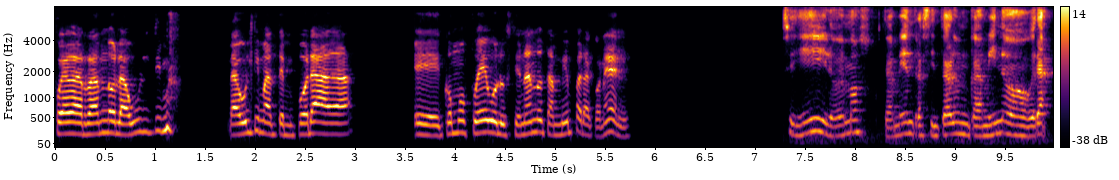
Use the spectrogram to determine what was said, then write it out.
fue agarrando la última, la última temporada, eh, cómo fue evolucionando también para con él. Sí, lo vemos también transitar un camino gra-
